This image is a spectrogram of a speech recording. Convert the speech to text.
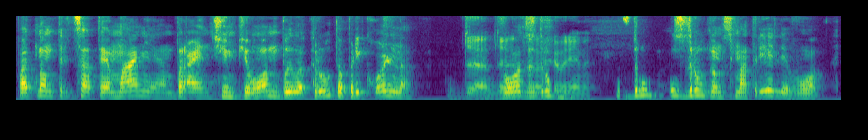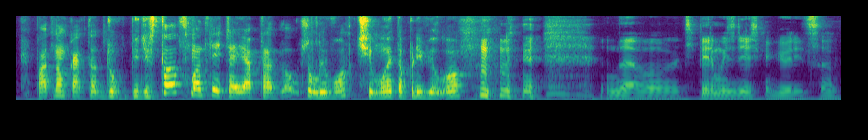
потом 30-я мания, Брайан чемпион, было круто, прикольно. Да, да, вот, с, друг... время. С, друг... с другом смотрели, вот. Потом как-то друг перестал смотреть, а я продолжил, и вот к чему это привело. Да, теперь мы здесь, как говорится.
